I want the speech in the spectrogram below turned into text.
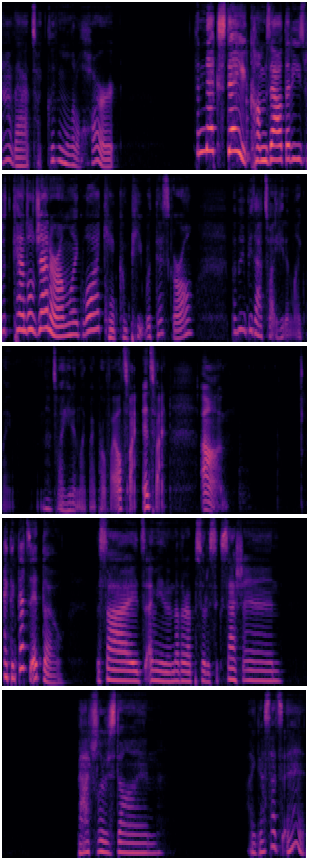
have that, so I give him a little heart. The next day, it comes out that he's with Kendall Jenner. I'm like, well, I can't compete with this girl. But maybe that's why he didn't like my that's why he didn't like my profile. It's fine. It's fine. Um, I think that's it though. Besides, I mean, another episode of Succession, Bachelor's done. I guess that's it.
